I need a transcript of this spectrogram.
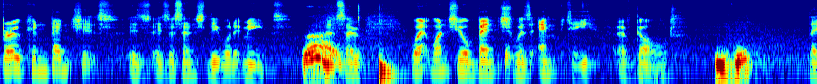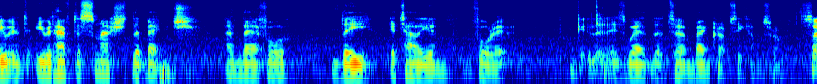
broken benches is, is essentially what it means. Right. So once your bench was empty of gold, hmm they would you would have to smash the bench, and therefore the Italian for it is where the term bankruptcy comes from. So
